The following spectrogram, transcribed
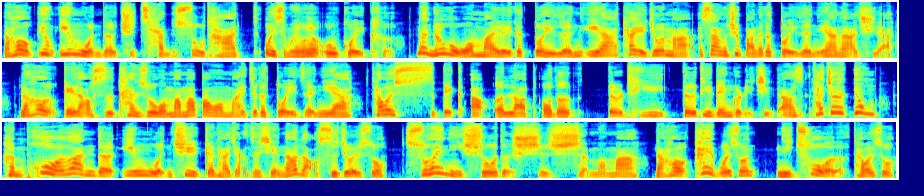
然后用英文的去阐述他为什么有个乌龟壳。那如果我买了一个怼人鸭，他也就会马上去把那个怼人鸭拿起来，然后给老师看，说我妈妈帮我买这个怼人鸭，他会 speak out a lot of dirty dirty language，然后他就用很破烂的英文去跟他讲这些，然后老师就会说：“所以你说的是什么吗？”然后他也不会说你错了，他会说：“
